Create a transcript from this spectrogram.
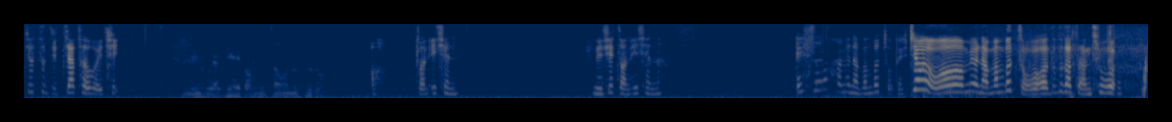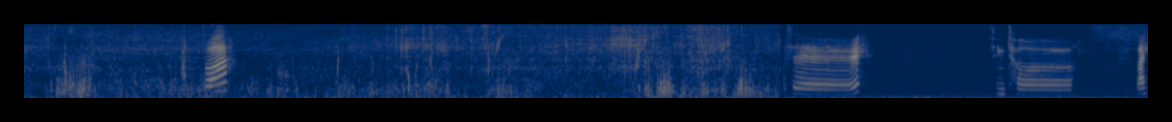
就自己驾车回去。哦，转一千，你去转一千呢？哎，是哦，还没拿班不走的，笑哦，没有拿班不走哦，都不知道怎出哦。走啊！是。新车，来，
